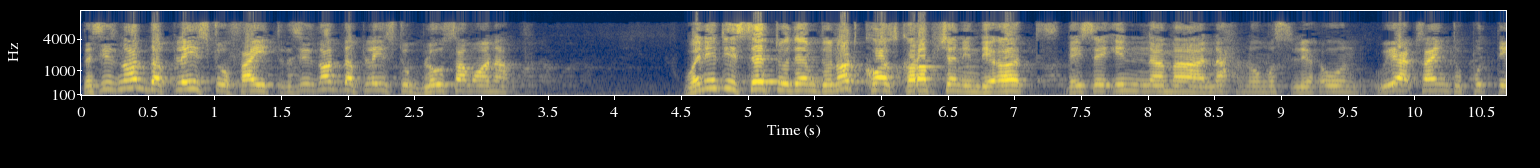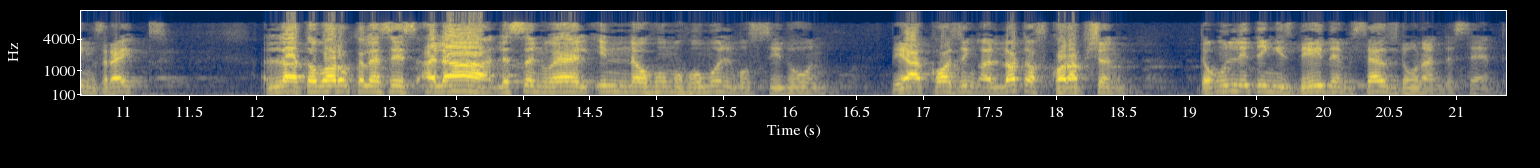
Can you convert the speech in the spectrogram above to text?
this is not the place to fight, this is not the place to blow someone up. When it is said to them, do not cause corruption in the earth, they say, Innama nahnu muslihun. We are trying to put things right. Allah Ta'ala says, Allah, listen well, innahum humul mufsidun. They are causing a lot of corruption. The only thing is they themselves don't understand.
